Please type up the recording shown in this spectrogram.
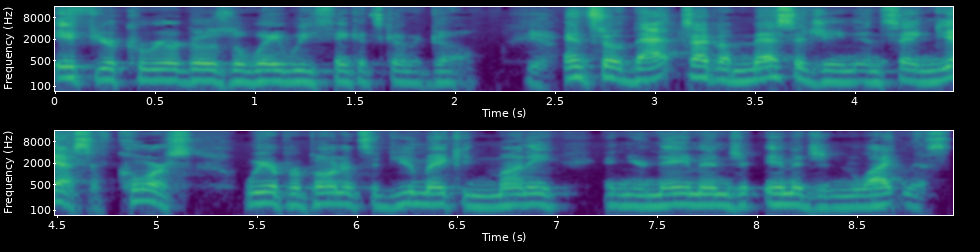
if your career goes the way we think it's going to go. Yeah. And so that type of messaging and saying, yes, of course, we are proponents of you making money in your name, image, and likeness.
